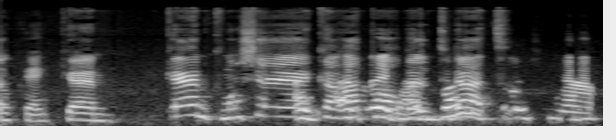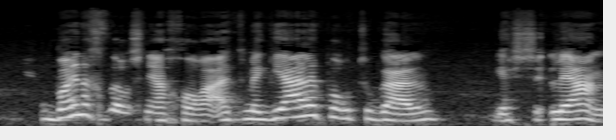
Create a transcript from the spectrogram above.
אוקיי. כן, כן, כמו שקרה פה את יודעת. בואי נחזור שנייה אחורה. את מגיעה לפורטוגל, יש, לאן?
